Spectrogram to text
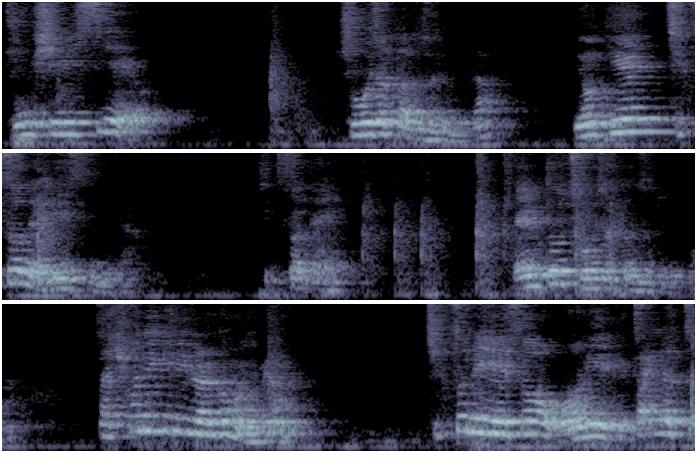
중심이 C예요. 주어졌다는 소리입니다. 여기에 직선 L이 있습니다. 직선 L. L도 주어졌다는 소리입니다. 자, 현의 길이라는 건 뭐냐면 직선에 의해서 원이 이렇게 잘렸죠.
